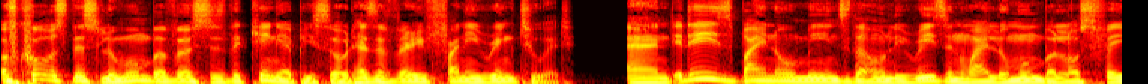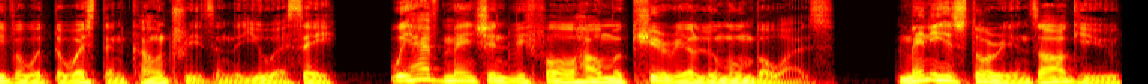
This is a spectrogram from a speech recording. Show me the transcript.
Of course, this Lumumba versus the king episode has a very funny ring to it. And it is by no means the only reason why Lumumba lost favor with the Western countries and the USA. We have mentioned before how mercurial Lumumba was. Many historians argue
